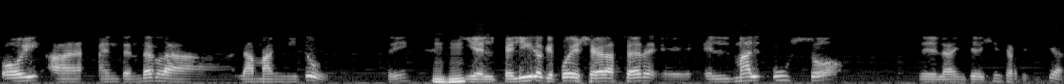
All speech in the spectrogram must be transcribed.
hoy a, entender la, magnitud, ¿sí? Y el peligro que puede llegar a ser eh, el mal uso de la inteligencia artificial.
